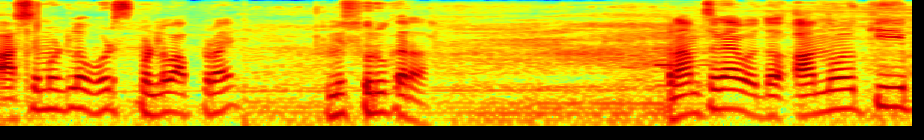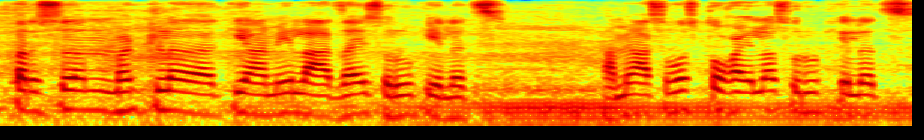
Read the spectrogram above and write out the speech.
असे म्हटलं वर्ड्स म्हटलं वापराय. तुम्ही सुरू करा. पण आमचं काय होतं अनोळखी पर्सन म्हटलं की आम्ही लाजाय सुरू केलंच. आम्ही अस्वस्थ व्हायला सुरू केलंच.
